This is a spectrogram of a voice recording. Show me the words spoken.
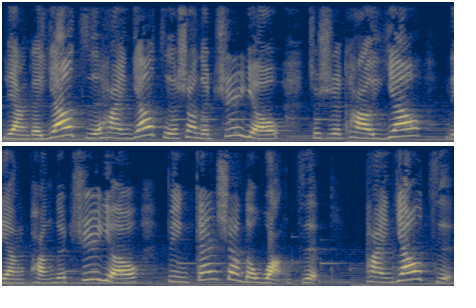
两个腰子和腰子上的脂油，就是靠腰两旁的脂油，并杆上的网子和腰子，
